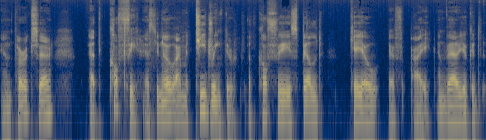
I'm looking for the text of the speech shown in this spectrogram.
and perks there at Ko-fi. As you know, I'm a tea drinker, but Ko-fi is spelled K O F I, and there you could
